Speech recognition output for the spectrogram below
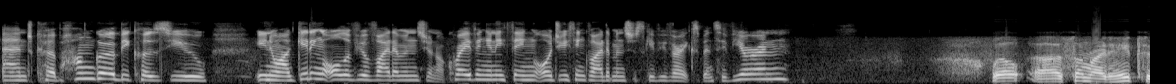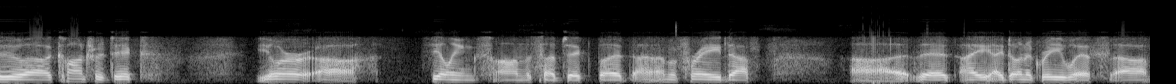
and curb hunger because you, you know, are getting all of your vitamins, you're not craving anything, or do you think vitamins just give you very expensive urine? Well, uh, some I hate to uh, contradict your uh, feelings on the subject, but I'm afraid uh, uh, that I, I don't agree with uh,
